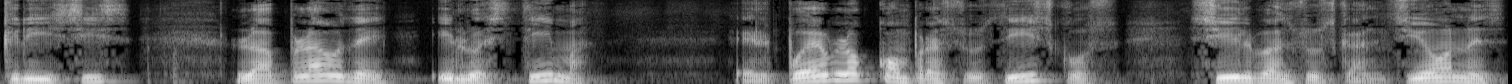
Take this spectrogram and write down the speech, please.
crisis, lo aplaude y lo estima. El pueblo compra sus discos, silban sus canciones,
